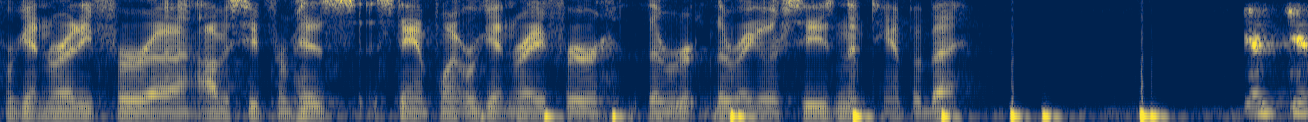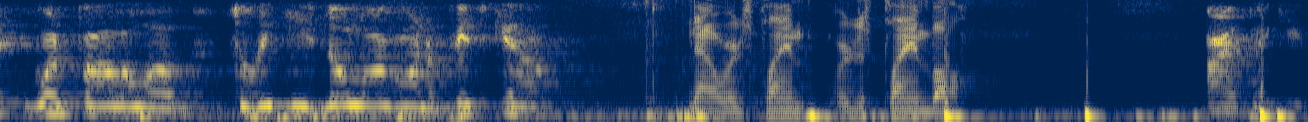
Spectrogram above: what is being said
we're getting ready for uh, obviously from his standpoint, we're getting ready for the the regular season in Tampa Bay. Just, just one follow up. So he, he's no longer on the pitch count. No, we're just playing. We're just playing ball. All right, thank you.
